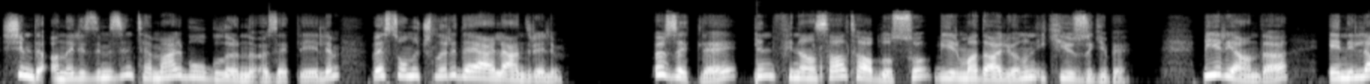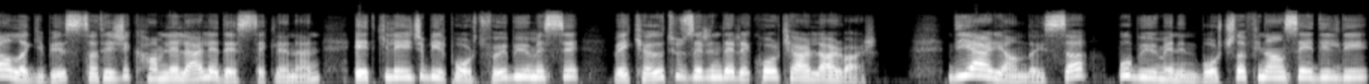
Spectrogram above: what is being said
Şimdi analizimizin temel bulgularını özetleyelim ve sonuçları değerlendirelim. Özetle, in finansal tablosu bir madalyonun iki yüzü gibi. Bir yanda Enilalla gibi stratejik hamlelerle desteklenen etkileyici bir portföy büyümesi ve kağıt üzerinde rekor karlar var. Diğer yanda ise bu büyümenin borçla finanse edildiği,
